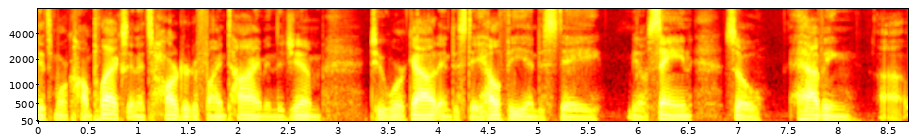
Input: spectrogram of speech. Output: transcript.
gets more complex, and it's harder to find time in the gym to work out and to stay healthy and to stay you know sane. So having uh,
